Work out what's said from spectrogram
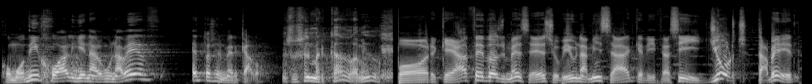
como dijo alguien alguna vez, esto es el mercado. Eso es el mercado, amigo. Porque hace dos meses subí una misa que dice así, George Tabet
